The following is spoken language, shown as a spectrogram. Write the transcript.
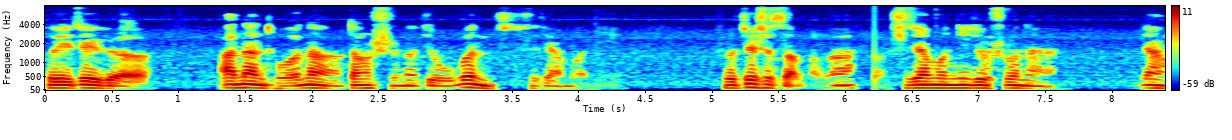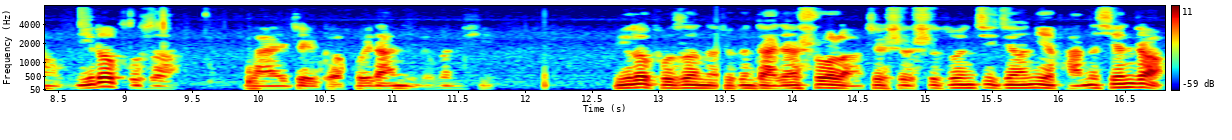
所以这个。阿难陀呢，当时呢就问释迦牟尼，说这是怎么了？释迦牟尼就说呢，让弥勒菩萨来这个回答你的问题。弥勒菩萨呢就跟大家说了，这是世尊即将涅槃的先兆，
